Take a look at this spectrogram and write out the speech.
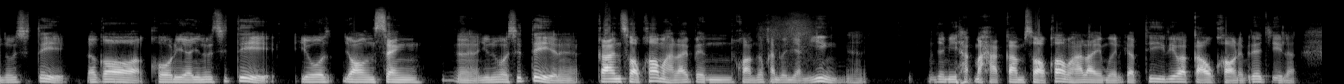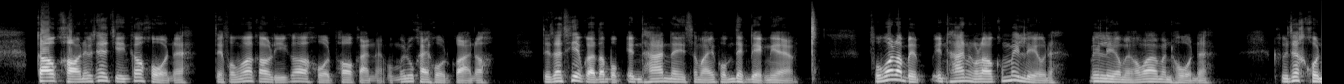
University แล้วก็ Korea University Yonseng เอ่อ University เนี่ยการสอบเข้ามหาลัยเป็นความสำคัญเป็นอย่างยิ่งนะมันจะมีมหากรรมสอบเข้ามหาลัยเหมือนกับที่เรียกว่าเกาเขาในประเทศจีนแหละเกาเขาในประเทศจีนก็โหดนะแต่ผมว่าเกาหลีก็โหดพอกันนะผมไม่รู้ใครโหดกว่าเนาะ แต่ถ้าเทียบกับระบบเอนทานในสมัยผมเด็ก ๆ เนี่ย ผมว่าระบบเอนทานของเราก็ไม่เลวนะไม่เลวหมายความว่ามันโหดนะคือถ้าคน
